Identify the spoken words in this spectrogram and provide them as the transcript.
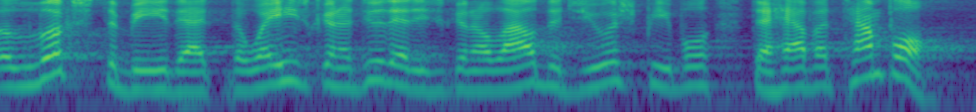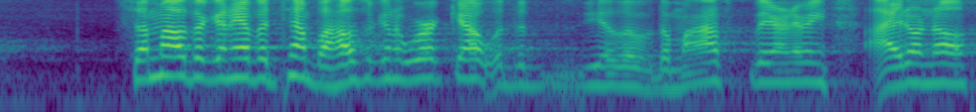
it looks to be that the way he's going to do that, he's going to allow the Jewish people to have a temple. Somehow they're going to have a temple. How's it going to work out with the, you know, the, the, mosque there and everything? I don't know.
